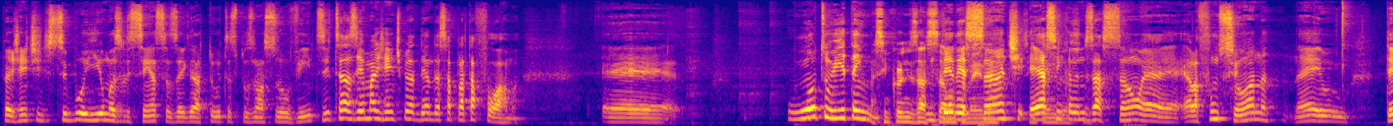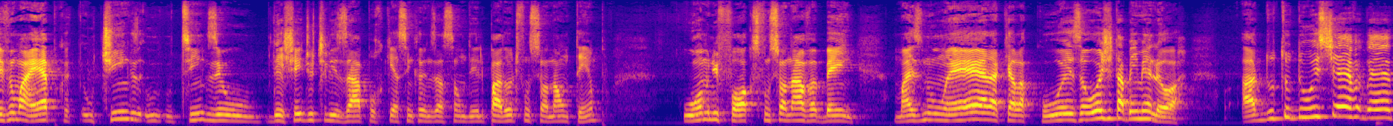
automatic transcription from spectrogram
para a gente distribuir umas licenças aí gratuitas para os nossos ouvintes e trazer mais gente para dentro dessa plataforma. É... Um outro item interessante também, né? é a sincronização. É, ela funciona, né? Eu, teve uma época o Things, o, o Things eu deixei de utilizar porque a sincronização dele parou de funcionar um tempo o OmniFox funcionava bem, mas não era aquela coisa. Hoje está bem melhor. A do Todoist é, é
